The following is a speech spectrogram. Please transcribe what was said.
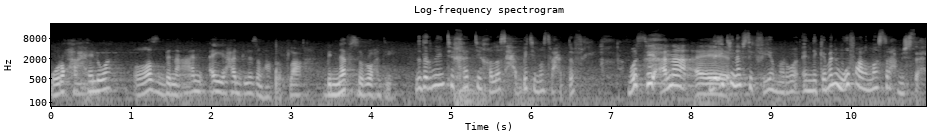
وروحها حلوة غصب عن أي حد لازم هتطلع بنفس الروح دي. نقدر إن انت خدتي خلاص حبيتي مسرح الطفل. بصي أنا آه، لقيتي نفسك فيه يا مروة إن كمان الوقوف على المسرح مش سهل.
